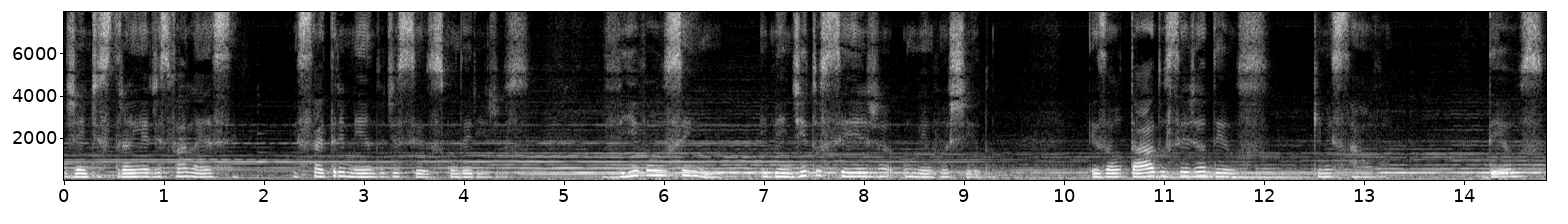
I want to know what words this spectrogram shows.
Gente estranha desfalece e sai tremendo de seus esconderijos. Viva o Senhor e bendito seja o meu rochedo. Exaltado seja Deus que me salva, Deus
